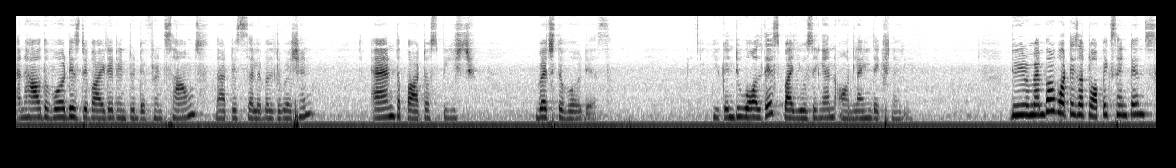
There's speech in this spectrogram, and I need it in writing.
and how the word is divided into different sounds that is syllable division and the part of speech which the word is. You can do all this by using an online dictionary. Do you remember what is a topic sentence?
